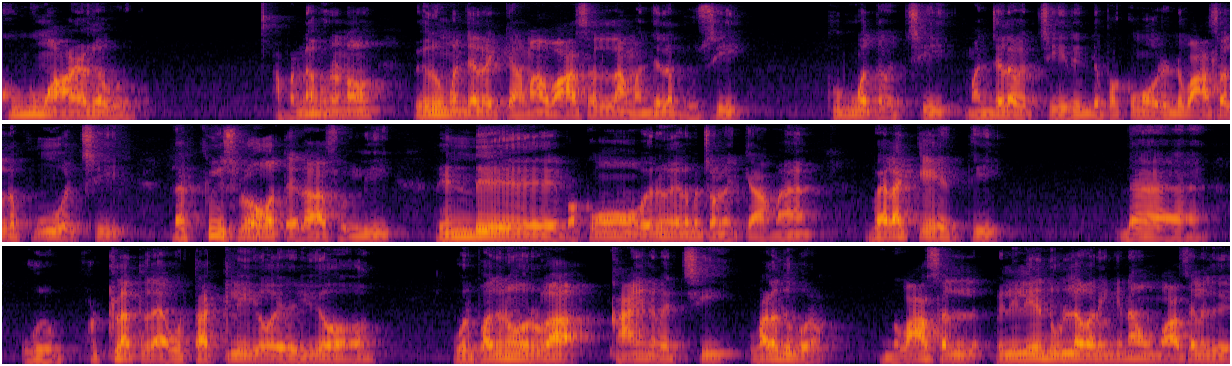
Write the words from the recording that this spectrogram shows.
குங்குமம் அழகாக கொடுக்கும். அப்போ என்ன பண்ணணும்? வெறும் மஞ்சள் வைக்காமல் வாசல்லாம் மஞ்சளை பூசி குங்குமத்தை வச்சு மஞ்சளை வச்சு ரெண்டு பக்கமும் ரெண்டு வாசலில் பூ வச்சு லக்ஷ்மி ஸ்லோகத்தை ஏதாவது சொல்லி ரெண்டு பக்கமும் வெறும் எலுமிச்சம் வைக்காமல் விளக்கேற்றி இந்த ஒரு பொட்டலத்தில் ஒரு தட்லியோ எதுலேயோ ஒரு பதினோரு ரூபா காயினை வச்சு வலதுபுறம் உங்கள் வாசல் வெளியிலேருந்து உள்ளே வரீங்கன்னா உங்கள் வாசலுக்கு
